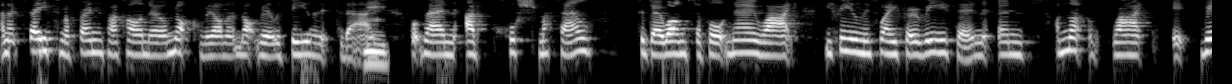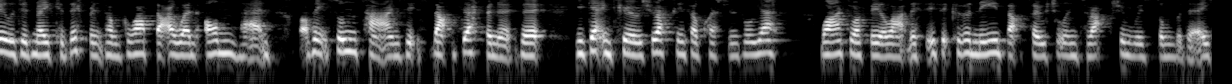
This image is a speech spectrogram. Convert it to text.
and I'd say to my friends like, "Oh no, I'm not coming on. I'm not really feeling it today." Mm. But then I'd push myself to go on because I thought, "No, like you're feeling this way for a reason," and I'm not like it really did make a difference. I'm glad that I went on then. But I think sometimes it's that definite that you're getting curious. You're asking yourself questions. Well, yes why do I feel like this? Is it because I need that social interaction with somebody?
